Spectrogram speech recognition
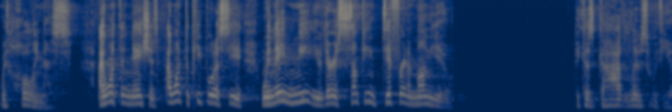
with holiness. I want the nations, I want the people to see when they meet you, there is something different among you because God lives with you.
